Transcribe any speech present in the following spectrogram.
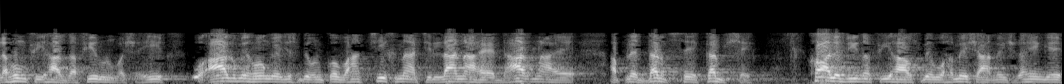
लहुम फीहा जफीर व शहीद। वो आग में होंगे जिसमें उनको वहाँ चीखना, चिल्लाना है ढारना है, अपने दर्द से, कर्ब से। खालिदीन फीहा, उसमें वो हमेशा हमेशा रहेंगे।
